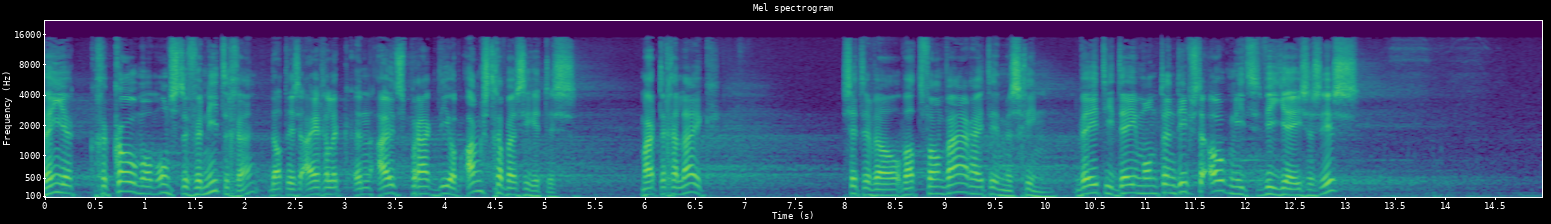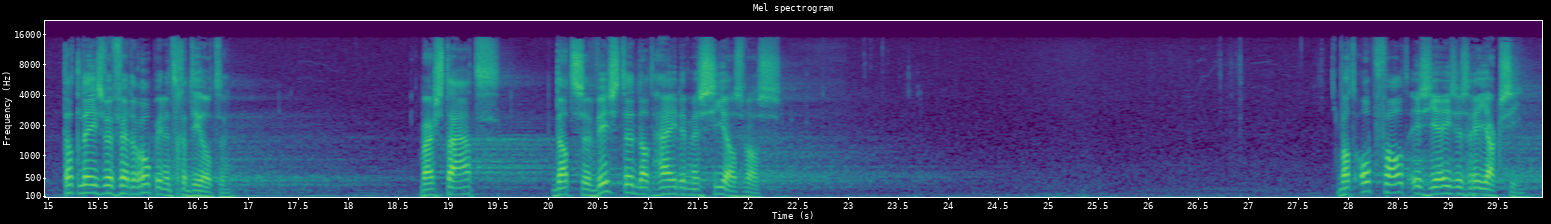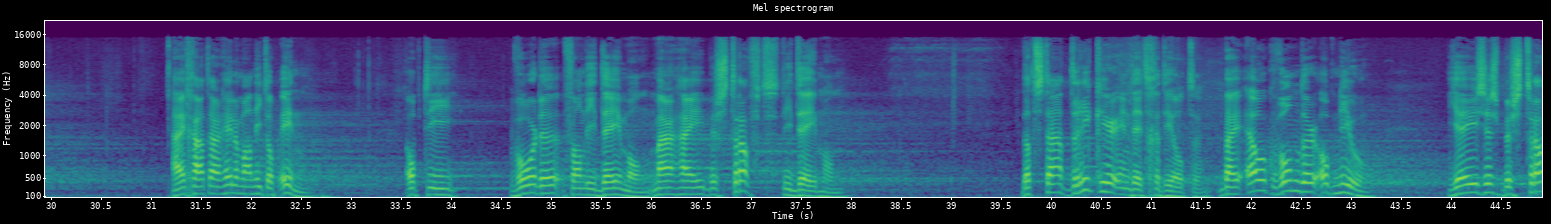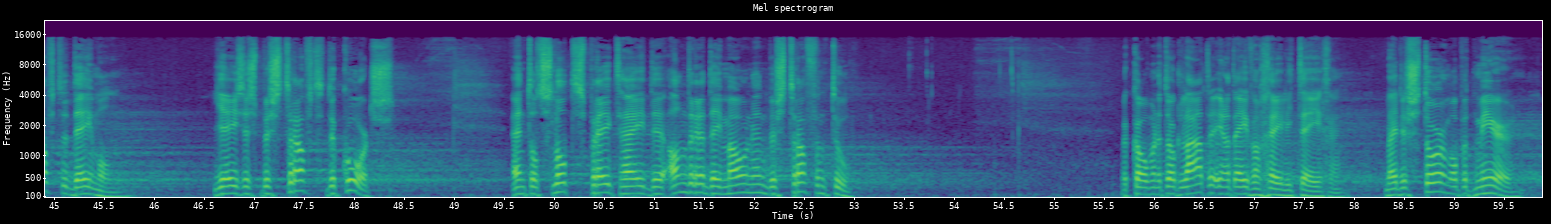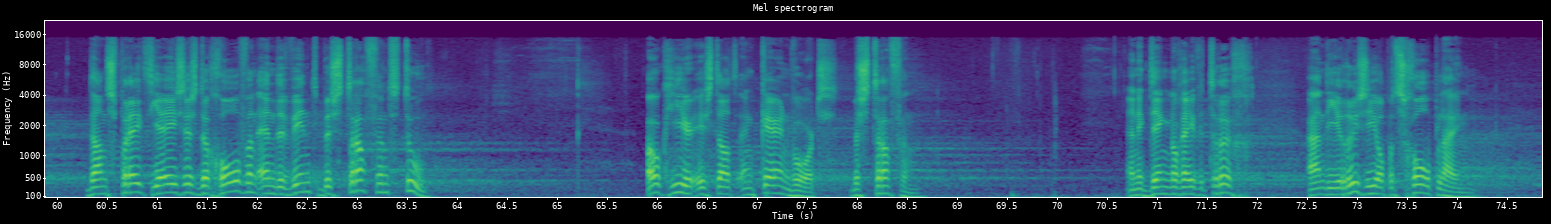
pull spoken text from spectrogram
Ben je gekomen om ons te vernietigen? Dat is eigenlijk een uitspraak die op angst gebaseerd is. Maar tegelijk zit er wel wat van waarheid in misschien. Weet die demon ten diepste ook niet wie Jezus is? Dat lezen we verderop in het gedeelte. Waar staat dat ze wisten dat hij de Messias was. Wat opvalt is Jezus' reactie. Hij gaat daar helemaal niet op in. Op die woorden van die demon. Maar hij bestraft die demon. Dat staat drie keer in dit gedeelte. Bij elk wonder opnieuw. Jezus bestraft de demon. Jezus bestraft de koorts. En tot slot spreekt hij de andere demonen bestraffend toe. We komen het ook later in het evangelie tegen. Bij de storm op het meer. Dan spreekt Jezus de golven en de wind bestraffend toe. Ook hier is dat een kernwoord, bestraffen. En ik denk nog even terug aan die ruzie op het schoolplein.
